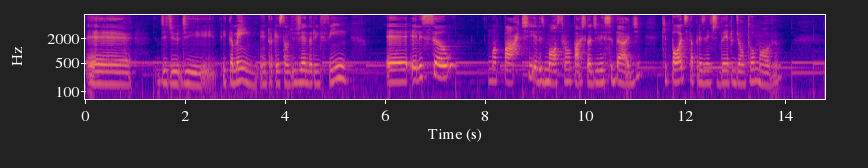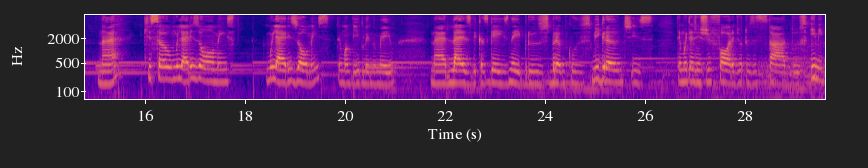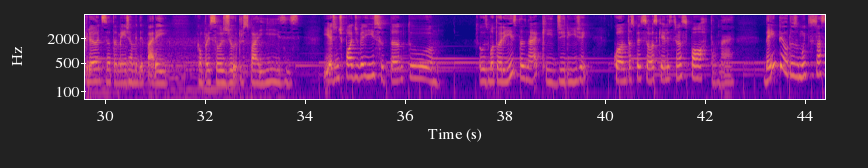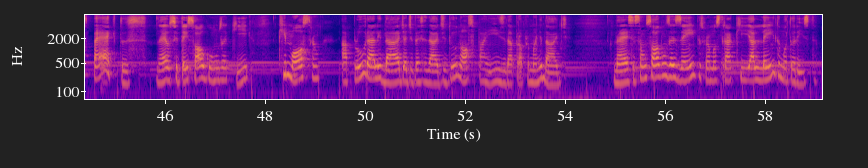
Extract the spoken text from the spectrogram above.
é, de, de, de, e também entra a questão de gênero, enfim, é, eles são uma parte, eles mostram uma parte da diversidade que pode estar presente dentro de um automóvel, né? Que são mulheres homens, mulheres homens, tem uma vírgula aí no meio, né? Lésbicas, gays, negros, brancos, migrantes. Tem muita gente de fora, de outros estados, imigrantes, eu também já me deparei com pessoas de outros países. E a gente pode ver isso tanto os motoristas, né, que dirigem, quanto as pessoas que eles transportam, né? Dentre outros muitos aspectos, né? Eu citei só alguns aqui que mostram a pluralidade, a diversidade do nosso país e da própria humanidade. Né? Esses são só alguns exemplos para mostrar que, além do motorista,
